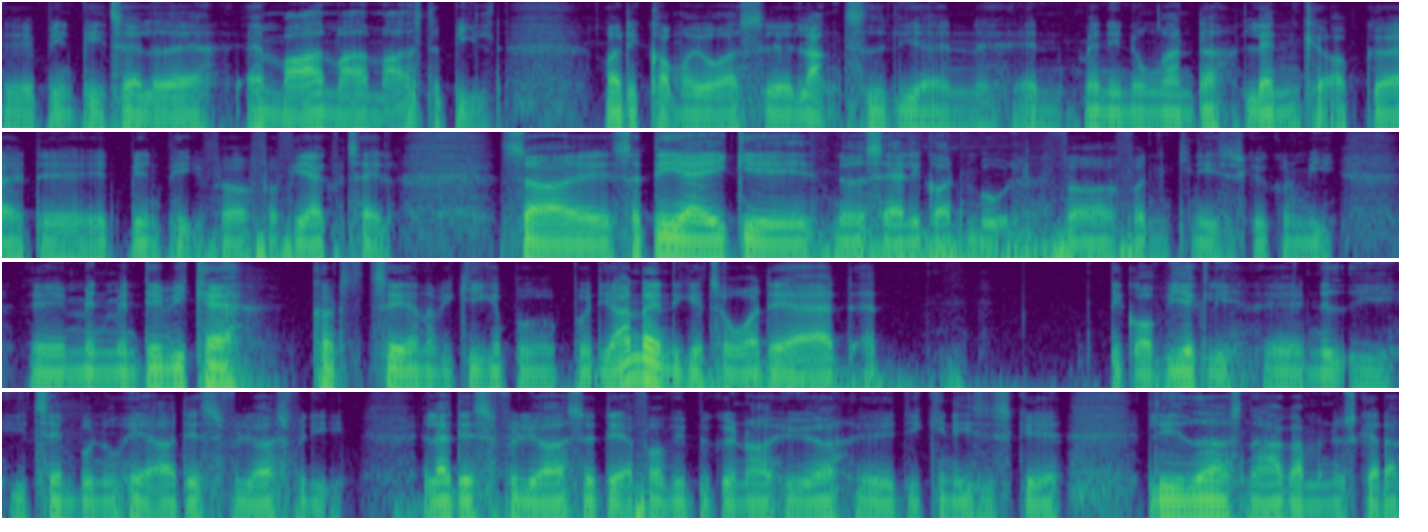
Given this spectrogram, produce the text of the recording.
Øh, BNP-tallet er, er meget, meget, meget stabilt, og det kommer jo også øh, langt tidligere, end, øh, end man i nogle andre lande kan opgøre et, øh, et BNP for, for fjerde kvartal. Så, øh, så det er ikke øh, noget særligt godt mål for, for den kinesiske økonomi. Øh, men, men det vi kan konstatere, når vi kigger på, på de andre indikatorer, det er, at, at det går virkelig øh, ned i, i tempo nu her, og det er selvfølgelig også fordi, eller det er selvfølgelig også derfor, vi begynder at høre øh, de kinesiske øh, ledere snakke om, at nu skal der,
